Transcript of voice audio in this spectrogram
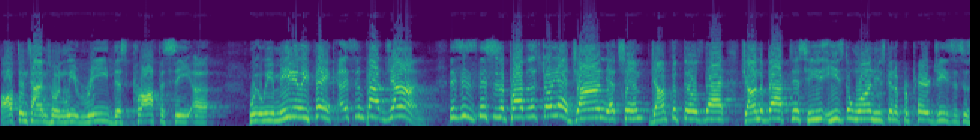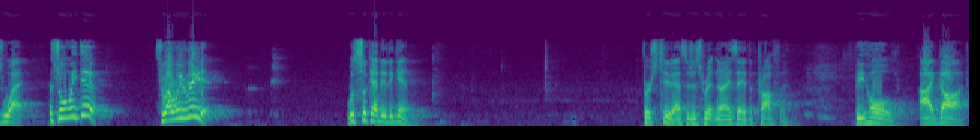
Oftentimes when we read this prophecy, uh, we, we, immediately think, it's about John. This is, this is a prophet, let's go, yeah, John, that's him. John fulfills that. John the Baptist, he, he's the one who's going to prepare Jesus' way. That's what we do. That's why we read it. Let's look at it again. Verse 2, as it is written in Isaiah the prophet, Behold, I, God,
